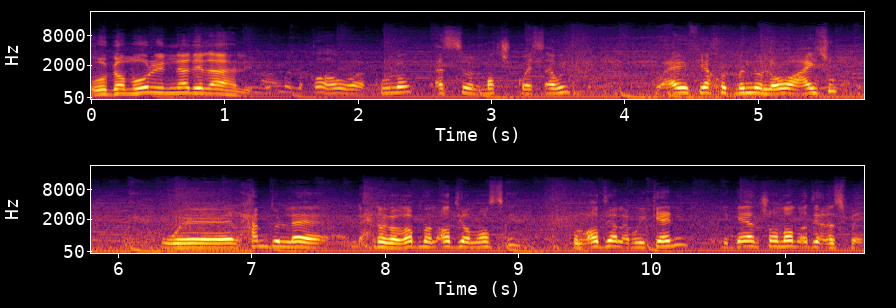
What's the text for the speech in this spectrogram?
وجمهور النادي الأهلي. اللقاء هو كولر قسم الماتش كويس قوي وعارف ياخد منه اللي هو عايزه والحمد لله إحنا جربنا القضية المصري والقضية الأمريكاني اللي جاية إن شاء الله القضية الأسباني.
